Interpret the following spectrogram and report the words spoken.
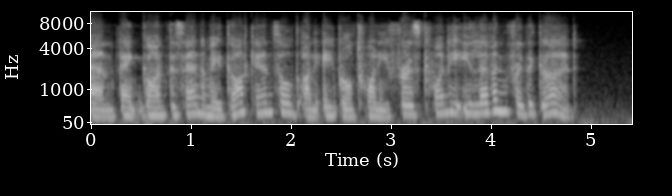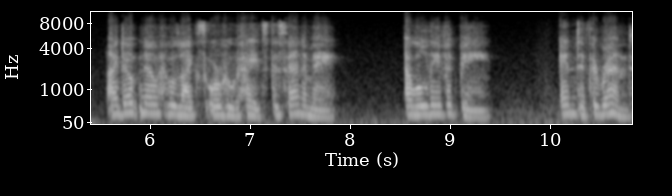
And thank God this anime got cancelled on April 21st, 2011 for the good. I don't know who likes or who hates this anime. I will leave it be. End of the rent.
